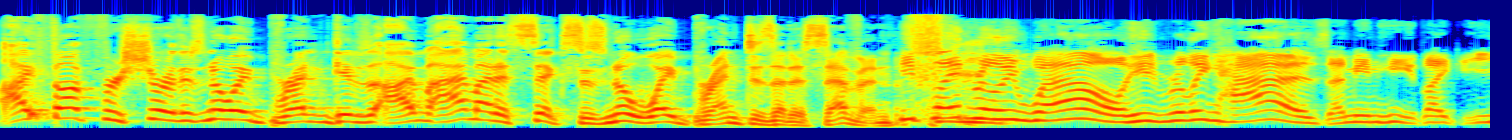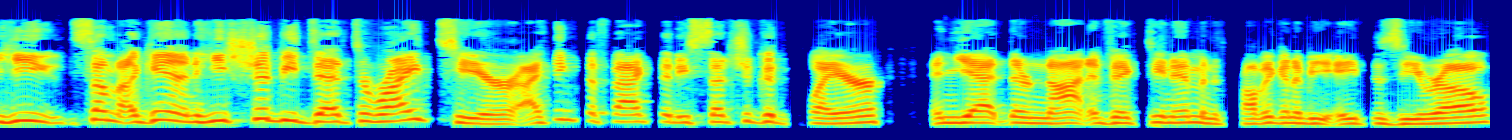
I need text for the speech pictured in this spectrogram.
I thought for sure. There's no way Brent gives. I'm I'm at a six. There's no way Brent is at a seven. He played really well. He really has. I mean, he like he some again. He should be dead to rights here. I think the fact that he's such a good player and yet they're not evicting him and it's probably going to be eight to zero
